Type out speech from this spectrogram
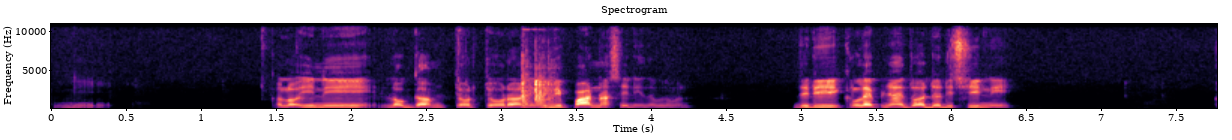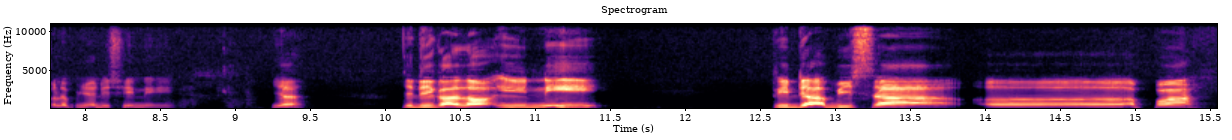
Ini kalau ini logam cor-coran ini panas ini teman-teman. Jadi klepnya itu ada di sini. Klepnya di sini ya. Jadi kalau ini tidak bisa eh, apa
